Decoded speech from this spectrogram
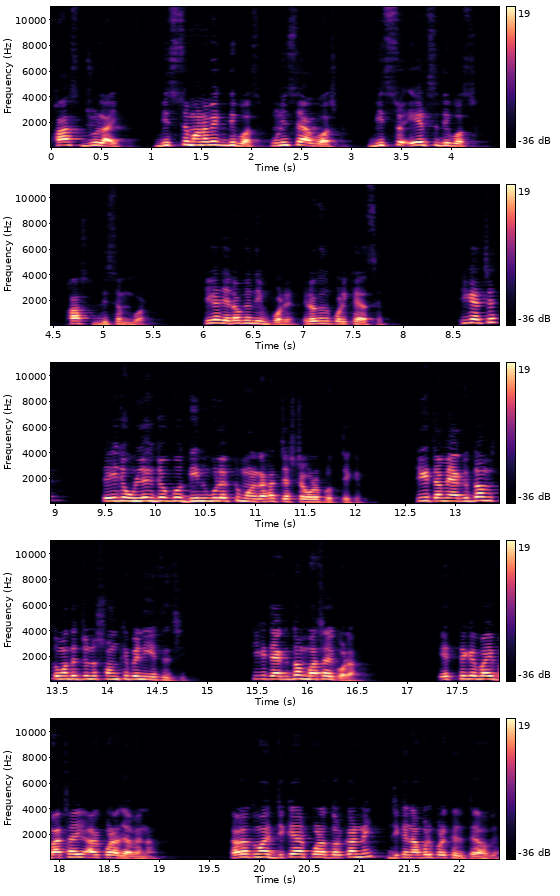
ফার্স্ট জুলাই বিশ্ব মানবিক দিবস, উনিশে আগস্ট, বিশ্ব এইডস দিবস ফার্স্ট ডিসেম্বর ঠিক আছে? এটাও কিন্তু ইম্পর্টেন্ট এটাও কিন্তু পরীক্ষায় আসে ঠিক আছে? তো এই যে উল্লেখযোগ্য দিনগুলো একটু মনে রাখার চেষ্টা করো প্রত্যেকে। ঠিক আছে? আমি একদম তোমাদের জন্য সংক্ষেপে নিয়ে এসেছি। ঠিক আছে? একদম বাছাই করা। এর থেকে ভাই বাছাই আর করা যাবে না। তাহলে তোমার জিকে আর পড়ার দরকার নেই, জিকে না পড়ে পরীক্ষা দিতে হবে।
